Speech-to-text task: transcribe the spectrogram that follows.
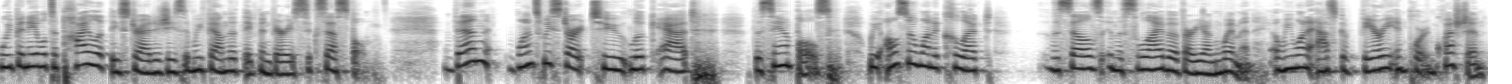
We've been able to pilot these strategies and we found that they've been very successful. Then, once we start to look at the samples, we also want to collect the cells in the saliva of our young women. And we want to ask a very important question,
